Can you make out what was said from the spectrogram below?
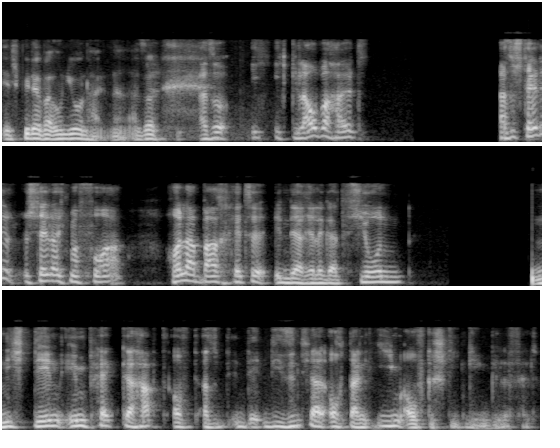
jetzt spielt er bei Union halt. Ne? Also, Also ich, ich glaube halt, also stellt, stellt euch mal vor, Hollerbach hätte in der Relegation nicht den Impact gehabt, auf, also die, die sind ja auch dank ihm aufgestiegen gegen Bielefeld.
